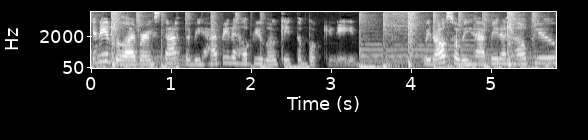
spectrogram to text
Any of the library staff would be happy to help you locate the book you need. We'd also be happy to help you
